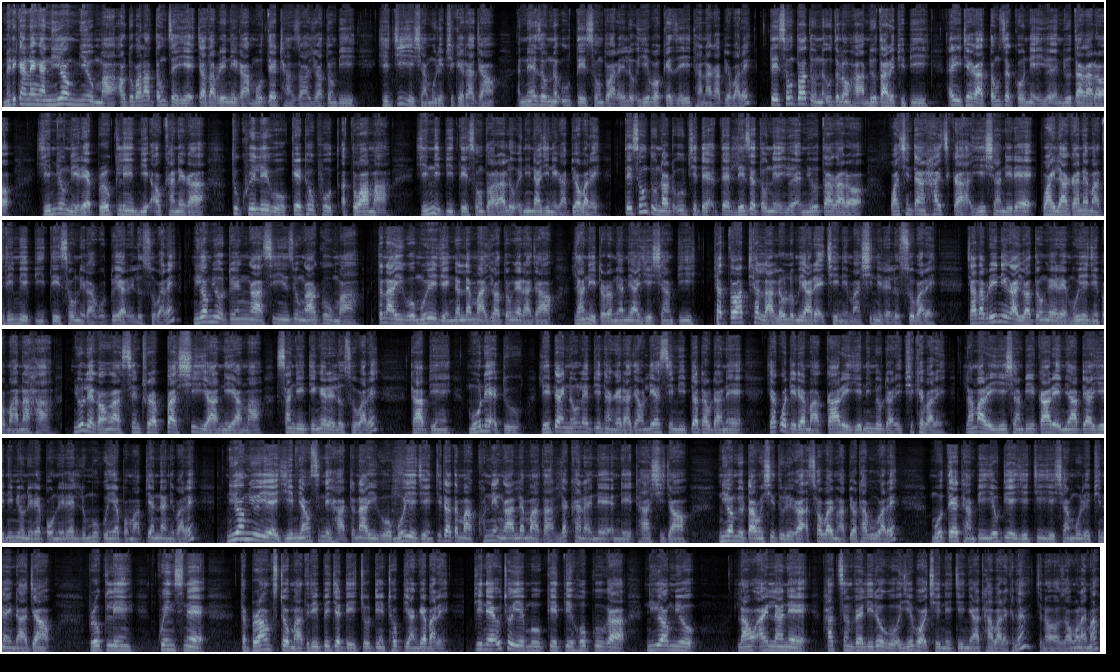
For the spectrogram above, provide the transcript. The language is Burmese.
အမေရိကန်နိုင်ငံနယူးယောက်မြို့မှာအော်တိုဘာလ30ရက်ကြာသပတေးနေ့ကမိုးသက်ထန်စွာရွာသွန်းပြီးရေကြီးရေရှမ်းမှုတွေဖြစ်ခဲ့တာကြောင့်အနည်းဆုံး2ဦးသေဆုံးသွားတယ်လို့အရေးပေါ်ကယ်ဆယ်ရေးဌာနကပြောပါတယ်။သေဆုံးသွားသူ2ဦးသလုံးဟာအမျိုးသားတွေဖြစ်ပြီးအဲ့ဒီထက်က39နှစ်အရွယ်အမျိုးသားကတော့ရေမြုပ်နေတဲ့ Brooklyn မြေအောက်ခန်းထဲကသူ့ခွေးလေးကိုကယ်ထုတ်ဖို့အသွားမှာရင်းနှီးပြီးသေဆုံးသွားတာလို့အနီနာကြီးတွေကပြောပါတယ်။သေဆုံးသူနောက်တစ်ဦးဖြစ်တဲ့အသက်53နှစ်အရွယ်အမျိုးသားကတော့ ဝါရှင်တန်ဟိုက်စ်ကရေရှာနေတဲ့ဘွိုင်လာကန်းထဲမှာသတိမေ့ပြီးတေဆုံးနေတာကိုတွေ့ရတယ်လို့ဆိုပါတယ်။နယူးယောက်မြို့အတွင်းကစီရင်စု၅ခုမှာတနအီကိုမိုးရေချိန်နှစ်လက်မှရွာသွန်းခဲ့တာကြောင့်လမ်းတွေတော်တော်များများရေရှမ်းပြီးဖြတ်သွားဖြတ်လာလုံးလို့မရတဲ့အခြေအနေမှာရှိနေတယ်လို့ဆိုပါတယ်။ဂျာတာပတိနေ့ကရွာသွန်းခဲ့တဲ့မိုးရေချိန်ပမာဏဟာမြို့လေကောင်က Central Park ရှိရာနေရာမှာစံချိန်တင်ခဲ့တယ်လို့ဆိုပါတယ်။ဒါအပြင်မိုးနဲ့အတူလေတိုက်နှုံးလဲပြင်းထန်ခဲ့တာကြောင့်လျှက်စစ်မီပြတ်တောက်တာနဲ့ ရက်ွက်တွေထဲမှာကားတွေရေနှိမ့်မြုပ်တာတွေဖြစ်ခဲ့ပါတယ်။လမ်းမတွေရေရှမ်းပြီးကားတွေအများပြားရေနှိမ့်မြုပ်နေတဲ့ပုံတွေလည်းလူမှုကွန်ရက်ပေါ်မှာပြန့်နှံ့နေပါတယ်။နယူးယောက်မြို့ရဲ့ရေမြောင်းစနစ်ဟာတနအီကိုမိုးရေချိန်1.85လက်မှသာလက်ခံနိုင်တဲ့အနေအထားရှိကြောင်းနယူးယောက်မြို့တာဝန်ရှိသူတွေကအစောပိုင်းမှာပြောထားပူပါတယ်။မိုးတဲထန်ပြီးရုတ်တရက်ရေကြီးရေရှမ်းမှုတွေဖြစ်နိုင်တာကြောင့် Brooklyn, Queens နဲ့ The Bronx တို့မှာသတိပေးချက်တွေကြိုတင်ထုတ်ပြန်ခဲ့ပါတယ်။ပြည်내အုပ်ချုပ်ရေးမှူး Kathy Hochul ကနယူးယောက်မြို့ Long Island နဲ့ Hudson Valley တို့ကိုအရေးပေါ်အခြေအနေကြေညာထားပါတယ်ခင်ဗျာကျွန်တော်ဇော်ဝန်းလိုက်ပါ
